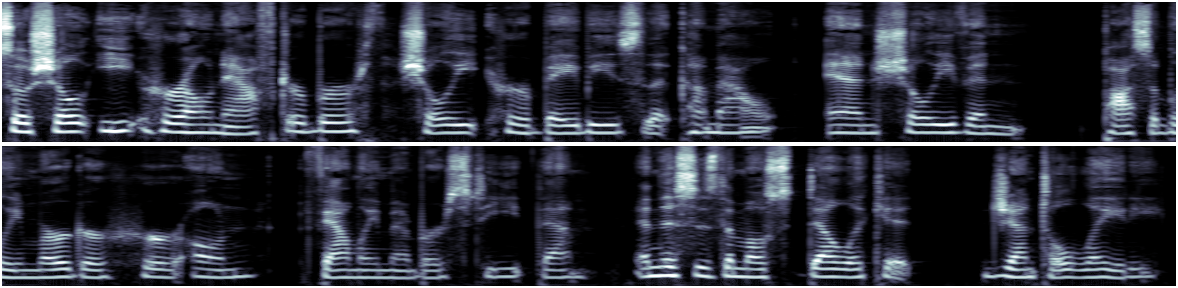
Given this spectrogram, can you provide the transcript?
So she'll eat her own afterbirth, she'll eat her babies that come out, and she'll even possibly murder her own family members to eat them. And this is the most delicate, gentle lady.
